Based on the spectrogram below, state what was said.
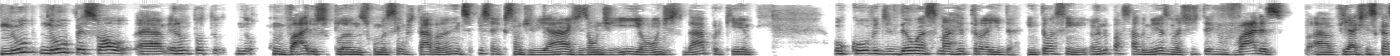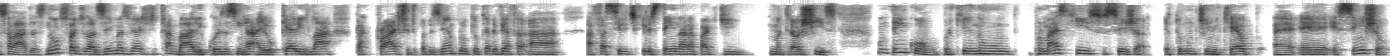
No, no pessoal, uh, eu não estou com vários planos, como eu sempre estava antes, principalmente questão de viagens, onde ir, onde estudar, porque o Covid deu uma, uma retroída. Então, assim, ano passado mesmo, a gente teve várias uh, viagens canceladas, não só de lazer, mas viagens de trabalho, e coisa assim, ah, eu quero ir lá para Christchurch, por exemplo, que eu quero ver a, a, a facility que eles têm lá na parte de material X. Não tem como, porque não, por mais que isso seja, eu estou num time que é, é, é essential,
